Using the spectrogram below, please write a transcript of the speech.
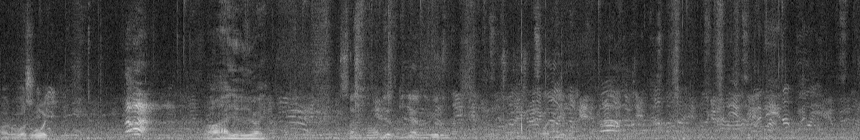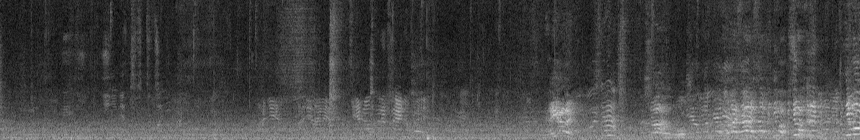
Хорош. Ой, Давай! Ай-яй-яй. Саня, молодец, гениально вырвал. Слабее. Проигрывай! Хорош. Давай, давай, давай, под него, под него, под него!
